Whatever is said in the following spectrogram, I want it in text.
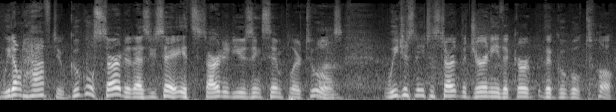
We don't have to. Google started, as you say, it started using simpler tools. We just need to start the journey that, Gur- that Google took.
